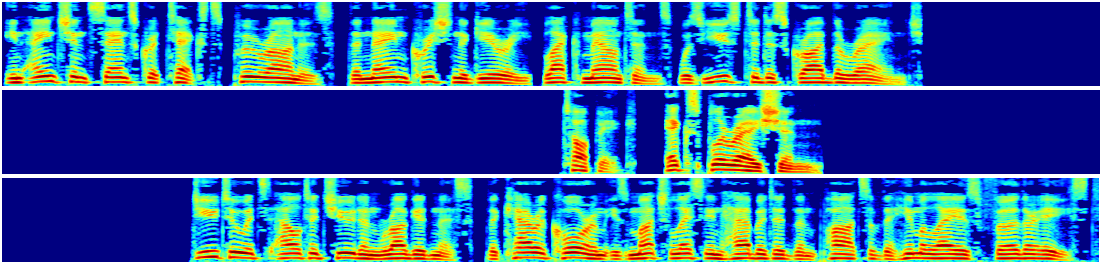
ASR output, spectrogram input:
In ancient Sanskrit texts Puranas, the name Krishnagiri Black Mountains was used to describe the range. Exploration. Due to its altitude and ruggedness, the Karakoram is much less inhabited than parts of the Himalayas further east.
